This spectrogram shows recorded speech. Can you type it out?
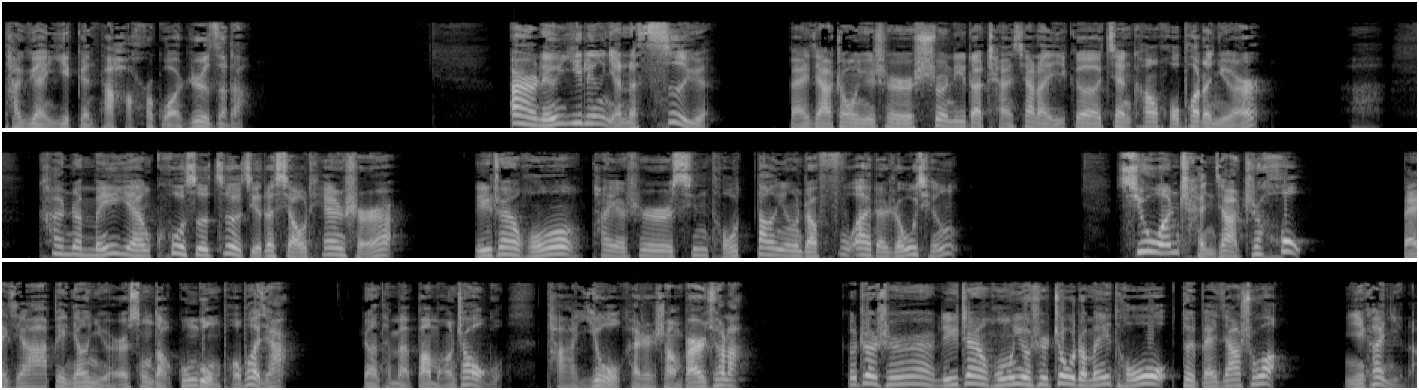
她愿意跟他好好过日子的。二零一零年的四月。白家终于是顺利的产下了一个健康活泼的女儿，啊，看着眉眼酷似自己的小天使，李占红他也是心头荡漾着父爱的柔情。休完产假之后，白家便将女儿送到公公婆婆家，让他们帮忙照顾，他又开始上班去了。可这时，李占红又是皱着眉头对白家说：“你看你呢，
